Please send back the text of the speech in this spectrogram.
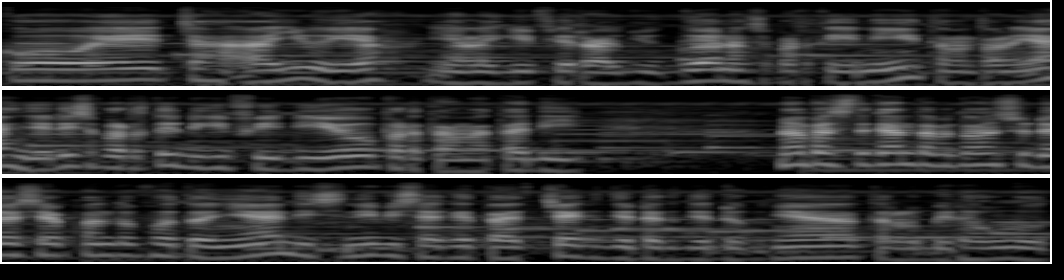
Koe Cahayu ya yang lagi viral juga. Nah seperti ini teman-teman ya. Jadi seperti di video pertama tadi. Nah pastikan teman-teman sudah siapkan untuk fotonya. Di sini bisa kita cek jedak-jeduknya terlebih dahulu.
